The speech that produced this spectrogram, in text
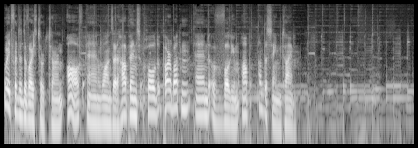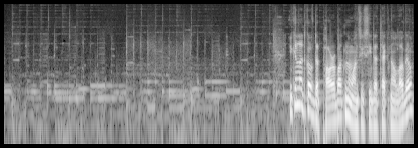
Wait for the device to turn off and once that happens, hold power button and volume up at the same time. You can let go of the power button once you see the Tecno logo.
